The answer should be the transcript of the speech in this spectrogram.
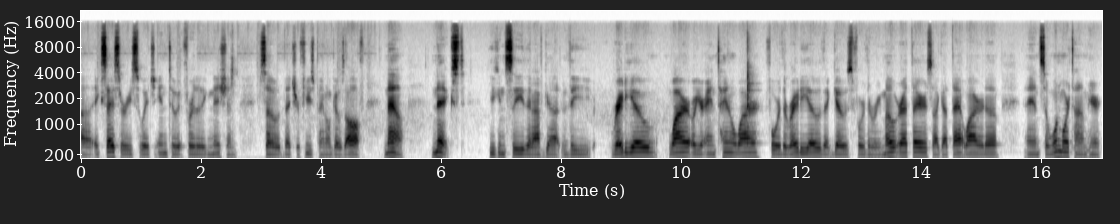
uh, accessory switch into it for the ignition so that your fuse panel goes off. Now, next, you can see that I've got the radio wire or your antenna wire for the radio that goes for the remote right there. So I got that wired up. And so one more time here,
